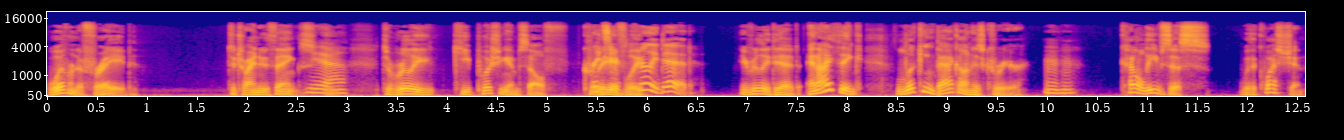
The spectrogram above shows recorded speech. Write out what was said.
wasn't afraid to try new things. Yeah. To really keep pushing himself creatively. really did. He really did. And I think looking back on his career Mm-hmm. kind of leaves us with a question.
